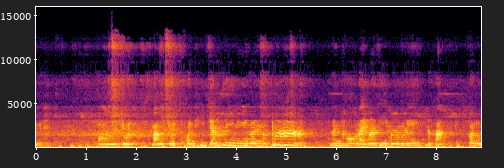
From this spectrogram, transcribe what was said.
อบางจุด บางจุดคนที่จะให้มีเงินมากๆ เงินทองไหลมาทีมาไหมนะคะ ก็ดู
